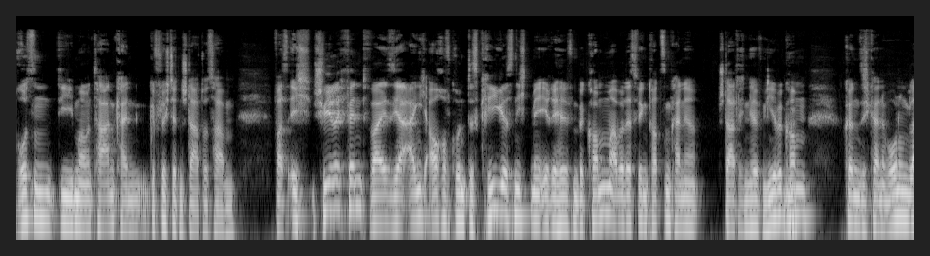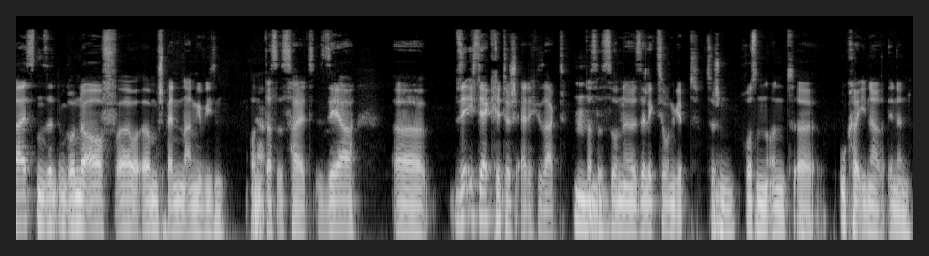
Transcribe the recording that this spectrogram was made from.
Russen, die momentan keinen Geflüchtetenstatus haben. Was ich schwierig finde, weil sie ja eigentlich auch aufgrund des Krieges nicht mehr ihre Hilfen bekommen, aber deswegen trotzdem keine staatlichen Hilfen hier bekommen, können sich keine Wohnung leisten, sind im Grunde auf äh, Spenden angewiesen. Und Ja. das ist halt sehr, äh, sehe ich sehr kritisch, ehrlich gesagt, Mhm. dass es so eine Selektion gibt zwischen Russen und äh, UkrainerInnen.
